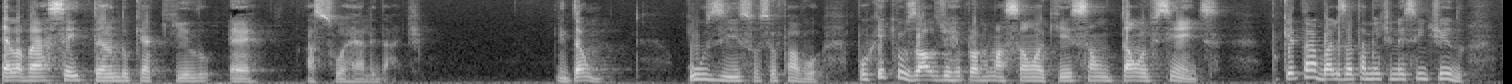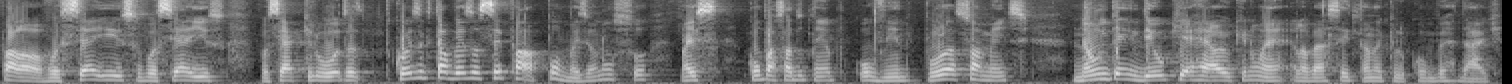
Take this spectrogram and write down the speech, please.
ela vai aceitando que aquilo é a sua realidade. Então, use isso a seu favor. Por que, que os áudios de reprogramação aqui são tão eficientes? Porque trabalha exatamente nesse sentido. Fala, ó, você é isso, você é isso, você é aquilo outro, coisa que talvez você fala, pô, mas eu não sou. Mas com o passar do tempo, ouvindo, por a sua mente não entender o que é real e o que não é, ela vai aceitando aquilo como verdade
